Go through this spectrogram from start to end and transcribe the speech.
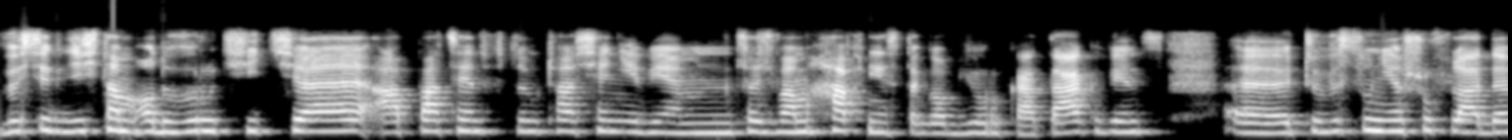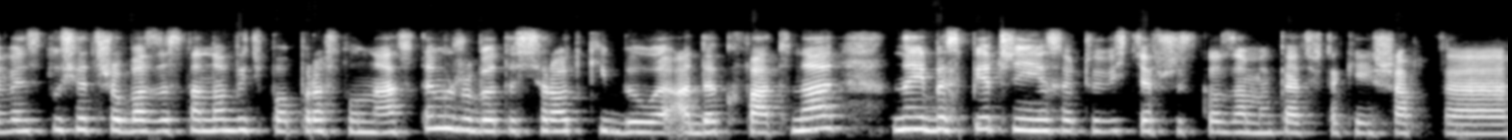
wy się gdzieś tam odwrócicie, a pacjent w tym czasie, nie wiem, coś wam hafnie z tego biurka, tak? Więc e, czy wysunie szufladę, więc tu się trzeba zastanowić po prostu nad tym, żeby te środki były adekwatne. Najbezpieczniej jest oczywiście wszystko zamykać w takiej szafce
